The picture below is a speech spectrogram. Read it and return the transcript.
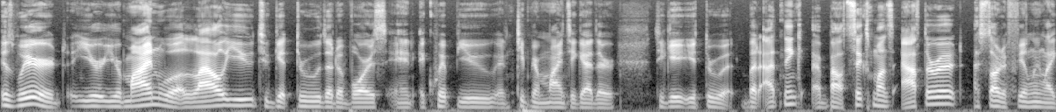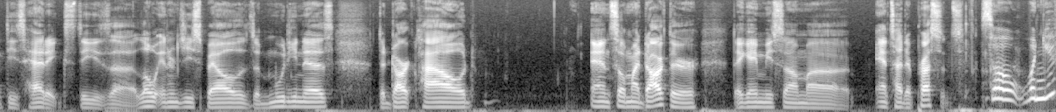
it's weird. Your your mind will allow you to get through the divorce and equip you and keep your mind together to get you through it. But I think about six months after it, I started feeling like these headaches, these uh, low energy spells, the moodiness, the dark cloud. And so my doctor, they gave me some uh, antidepressants. So when you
